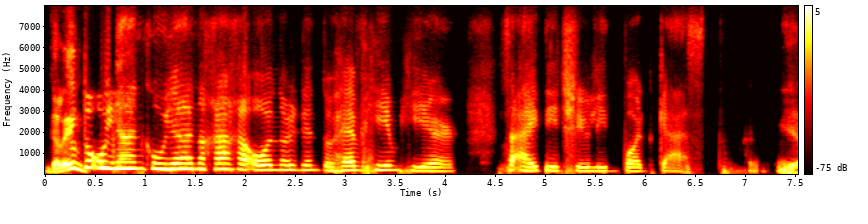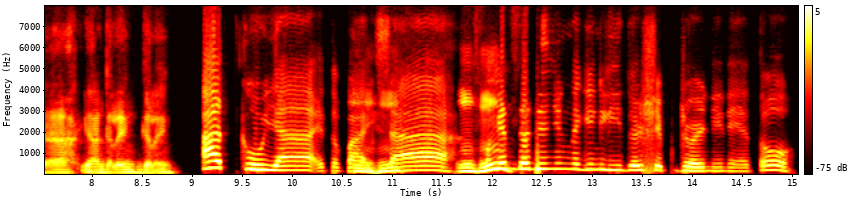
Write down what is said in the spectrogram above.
Galing. Totoo yan, kuya. Nakaka-honor din to have him here sa I Teach You Lead podcast. Yeah, yeah, galing, galing. At kuya, ito pa mm-hmm. isa. Mm-hmm. Maganda din yung naging leadership journey nito.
